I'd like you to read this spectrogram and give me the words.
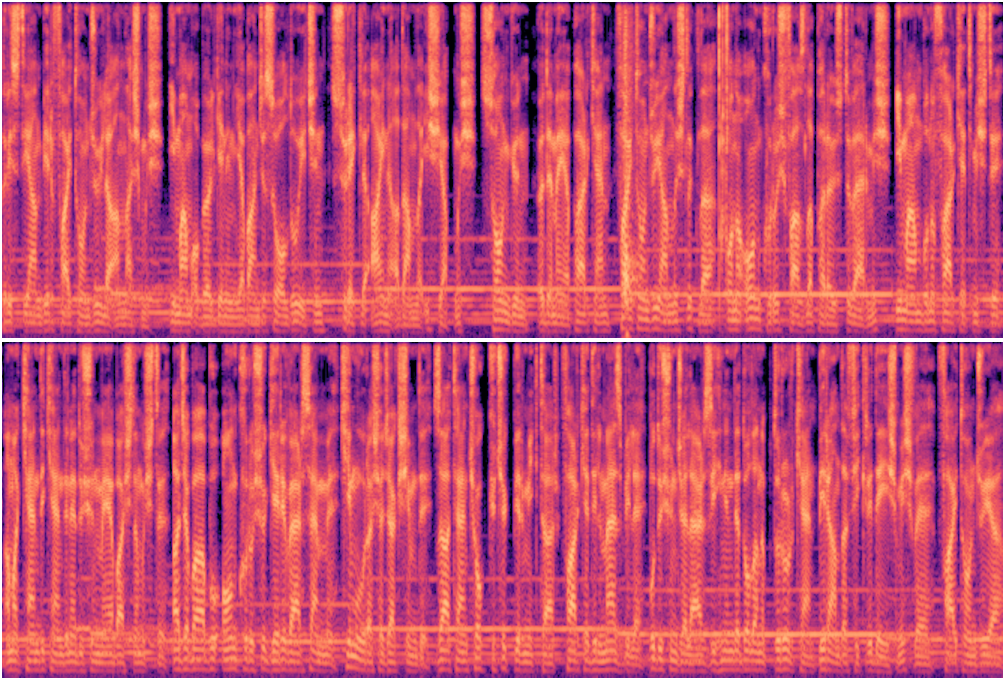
Hristiyan bir faytoncuyla anlaşmış. İmam o bölgenin yabancısı olduğu için sürekli aynı adamla iş yapmış. Son gün ödeme yaparken faytoncu yanlışlıkla ona 10 kuruş fazla para üstü vermiş. İmam bunu fark etmişti ama kendi kendine düşünmeye başlamıştı. Acaba bu 10 kuruşu geri versem mi? Kim uğraşacak şimdi? Zaten çok küçük bir miktar, fark edilmez bile. Bu düşünceler zihninde dolanıp dururken bir anda fikri değişmiş ve faytoncuya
